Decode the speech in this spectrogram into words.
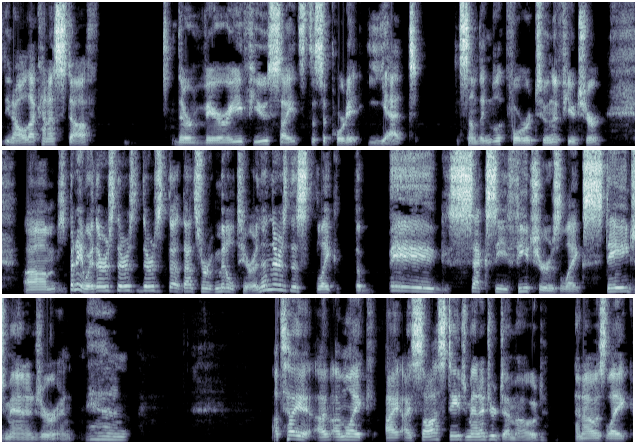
you know, all that kind of stuff. There are very few sites to support it yet. something to look forward to in the future. Um, but anyway, there's there's there's that, that sort of middle tier, and then there's this like the big sexy features like Stage Manager, and man, I'll tell you, I'm, I'm like I, I saw Stage Manager demoed, and I was like,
